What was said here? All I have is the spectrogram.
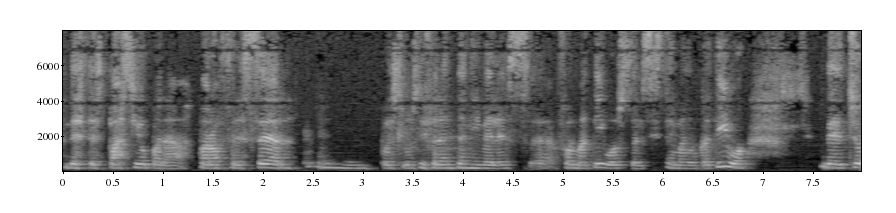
este espacio para, ofrecer mm, pues, los diferentes niveles eh, formativos del sistema educativo. De hecho,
